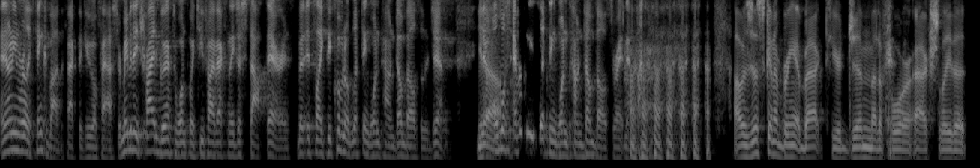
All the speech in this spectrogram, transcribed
and they don't even really think about the fact that they could go faster. Maybe they tried going up to 1.25x and they just stopped there. It's, but it's like the equivalent of lifting one pound dumbbells at the gym. You yeah. know, almost everybody's lifting one pound dumbbells right now. I was just going to bring it back to your gym metaphor, actually, that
